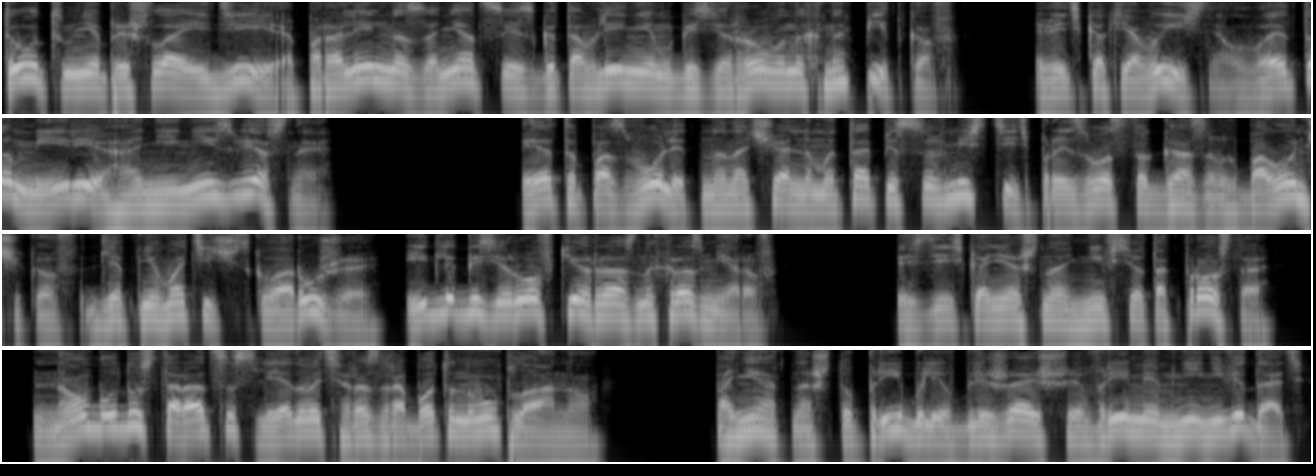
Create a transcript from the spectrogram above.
Тут мне пришла идея параллельно заняться изготовлением газированных напитков. Ведь, как я выяснил, в этом мире они неизвестны. Это позволит на начальном этапе совместить производство газовых баллончиков для пневматического оружия и для газировки разных размеров, Здесь, конечно, не все так просто, но буду стараться следовать разработанному плану. Понятно, что прибыли в ближайшее время мне не видать,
